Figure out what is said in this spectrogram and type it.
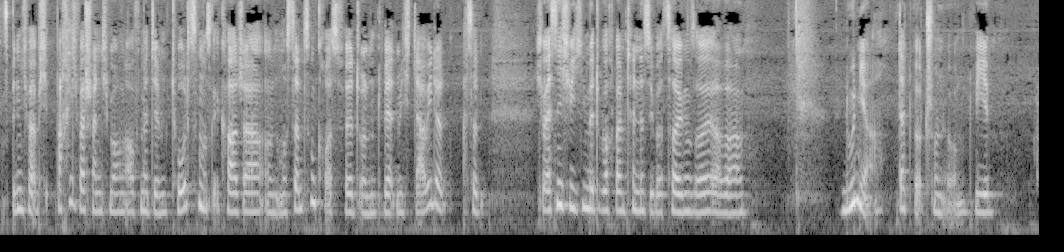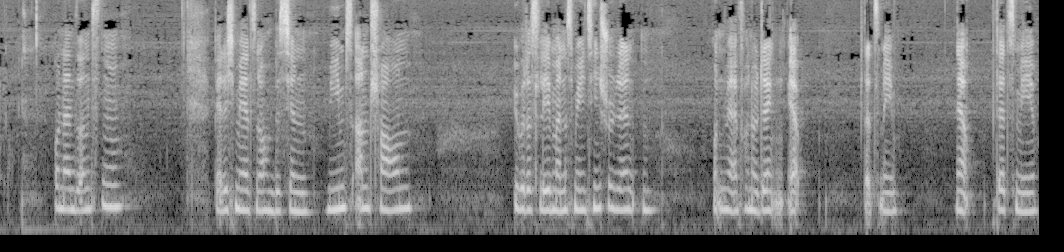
jetzt bin ich, wache ich wahrscheinlich morgen auf mit dem Todesmuskelkater und muss dann zum CrossFit und werde mich da wieder, also ich weiß nicht, wie ich Mittwoch beim Tennis überzeugen soll, aber nun ja, das wird schon irgendwie. Und ansonsten werde ich mir jetzt noch ein bisschen Memes anschauen über das Leben eines Medizinstudenten und mir einfach nur denken, ja, that's me. Ja, that's me.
